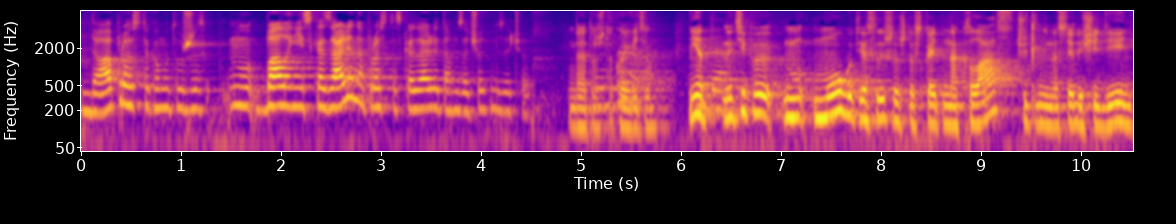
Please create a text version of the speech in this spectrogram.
Да, просто кому-то уже, ну, баллы не сказали, но просто сказали там зачет, не зачет. Да, я тоже такое видел. Нет, Да. ну типа могут, я слышал, что сказать на класс, чуть ли не на следующий день,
